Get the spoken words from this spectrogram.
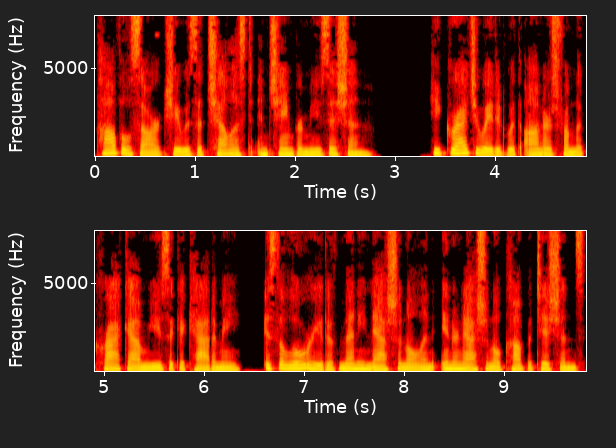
Pavel Zarczył is a cellist and chamber musician. He graduated with honors from the Krakow Music Academy, is the laureate of many national and international competitions,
